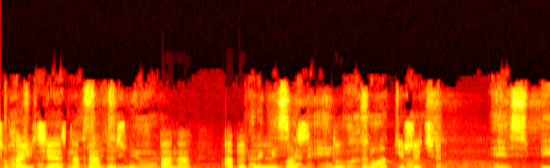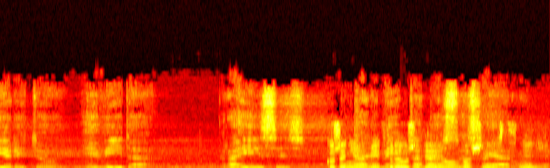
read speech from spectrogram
słuchajcie naprawdę słów Pana, aby były w Was duchem i życiem korzeniami, które ożywiają wasze istnienie,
